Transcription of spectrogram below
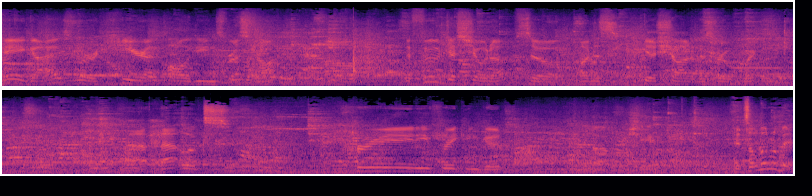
Hey guys, we're here at Paula Deen's restaurant. Food just showed up, so I'll just get a shot of this real quick. That looks pretty freaking good. It's a little bit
